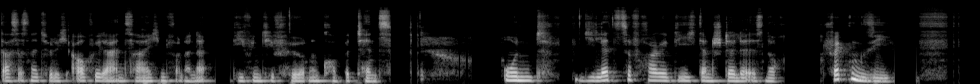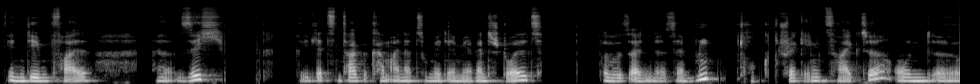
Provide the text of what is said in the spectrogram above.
Das ist natürlich auch wieder ein Zeichen von einer definitiv höheren Kompetenz. Und die letzte Frage, die ich dann stelle, ist noch, tracken Sie in dem Fall äh, sich? Die letzten Tage kam einer zu mir, der mir ganz stolz äh, sein, sein Blutdruck-Tracking zeigte und äh,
